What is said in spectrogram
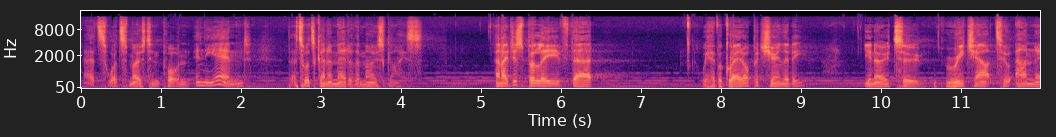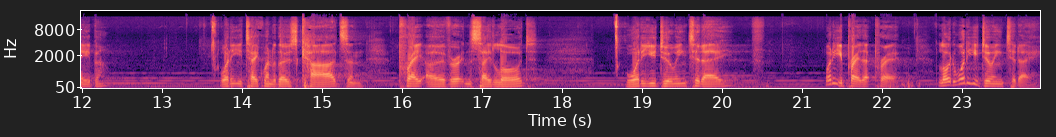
That's what's most important. In the end, that's what's going to matter the most, guys. And I just believe that we have a great opportunity, you know, to reach out to our neighbor. Why don't you take one of those cards and pray over it and say, Lord, what are you doing today? Why don't you pray that prayer? Lord, what are you doing today?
